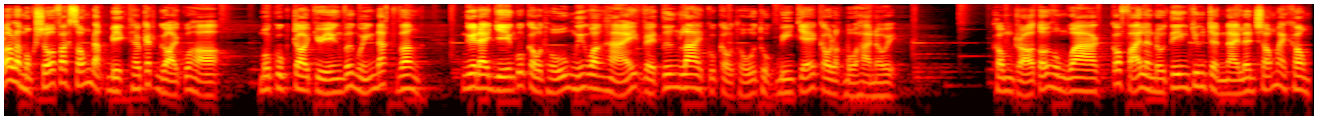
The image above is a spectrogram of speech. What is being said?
Đó là một số phát sóng đặc biệt theo cách gọi của họ. Một cuộc trò chuyện với Nguyễn Đắc Vân, người đại diện của cầu thủ Nguyễn Quang Hải về tương lai của cầu thủ thuộc biên chế câu lạc bộ Hà Nội. Không rõ tối hôm qua có phải lần đầu tiên chương trình này lên sóng hay không,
